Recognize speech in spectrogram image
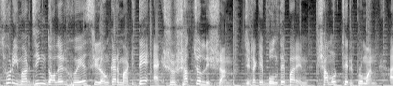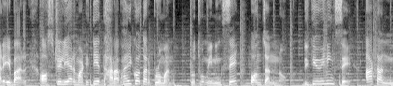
এবছর ইমার্জিং দলের হয়ে শ্রীলঙ্কার মাটিতে একশো সাতচল্লিশ রান, যেটাকে বলতে পারেন সামর্থ্যের প্রমাণ। আর এবার অস্ট্রেলিয়ার মাটিতে ধারাবাহিকতার প্রমাণ, প্রথম ইনিংসে পঞ্চান্ন, দ্বিতীয় ইনিংসে আটান্ন,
